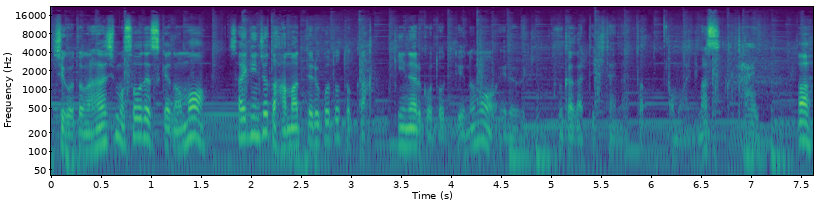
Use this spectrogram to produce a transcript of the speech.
仕事の話もそうですけども最近ちょっとハマってることとか気になることっていうのもいろいろ伺っていきたいなと思います。はい。あ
